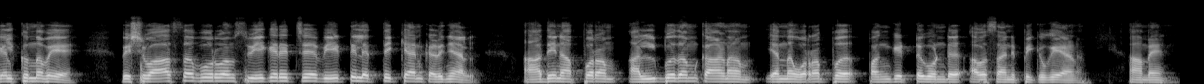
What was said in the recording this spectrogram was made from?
കേൾക്കുന്നവയെ വിശ്വാസപൂർവം സ്വീകരിച്ച് വീട്ടിലെത്തിക്കാൻ കഴിഞ്ഞാൽ അതിനപ്പുറം അത്ഭുതം കാണാം എന്ന ഉറപ്പ് പങ്കിട്ടുകൊണ്ട് അവസാനിപ്പിക്കുകയാണ്. ആമേൻ.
